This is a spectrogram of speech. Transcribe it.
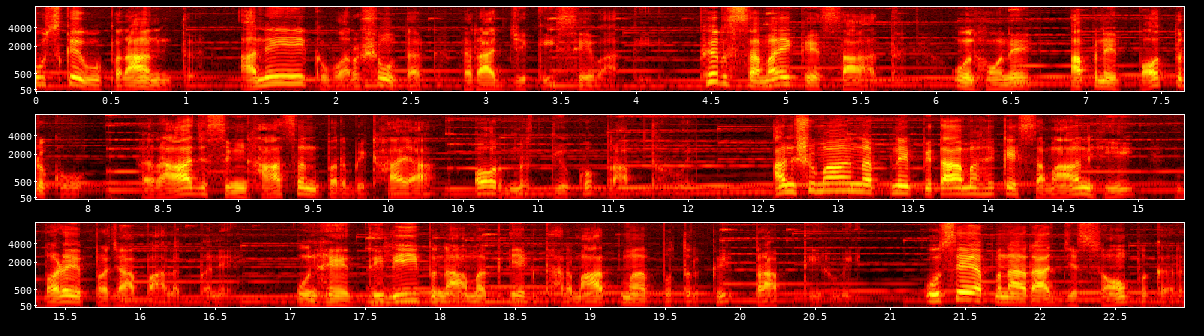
उसके उपरांत अनेक वर्षों तक राज्य की सेवा की। फिर समय के साथ उन्होंने अपने पौत्र को राज सिंहासन पर बिठाया और मृत्यु को प्राप्त हुए। अंशुमान अपने पितामह के समान ही बड़े प्रजापालक बने। उन्हें दिलीप नामक एक धर्मात्मा पुत्र की प्राप्ति हुई। उसे अपना राज्य सौंप कर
